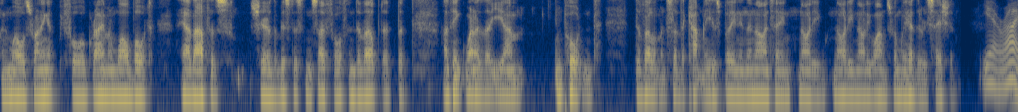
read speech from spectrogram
when Wall was running it before Graham and Wall bought out Arthur's share of the business and so forth and developed it. But I think one of the um, important developments of the company has been in the 1990, 90, 91s when we had the recession. Yeah, right.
